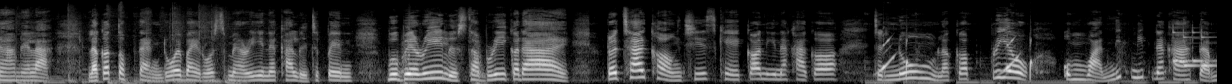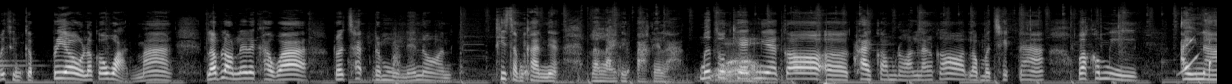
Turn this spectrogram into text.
งามเนี่ยแหละแล้วก็ตกแต่งด้วยใบโรสแมรี่นะคะ หรือจะเป็นบลูเบอรี่หรือสตรอเบอรี่ก็ได้ รสชาติของชีสเค้กก้อนนี้นะคะ ก็จะนุ่มแล้วก็เปรี้ยวอมหวานนิดๆนะคะ แต่ไม่ถึงกับเปรี้ยวแล้วก็หวานมากรับรองได้เลยค่ะว่ารสชาติระมุนแน่นอนที่สำคัญเนี่ยละลายในปากเลยล่ะ เมื่อตัวเค้กเนี่ยก็คลายความร้อนแล้วก็เรามาเช็คนะคะว่าเขามีไอ้น้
